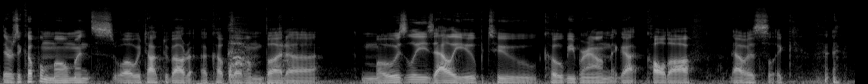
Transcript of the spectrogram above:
there was a couple moments. Well, we talked about a couple of them, but uh, Mosley's alley oop to Kobe Brown that got called off. That was like,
